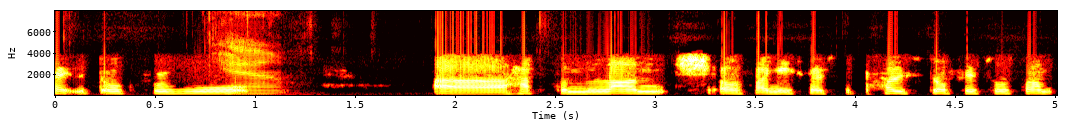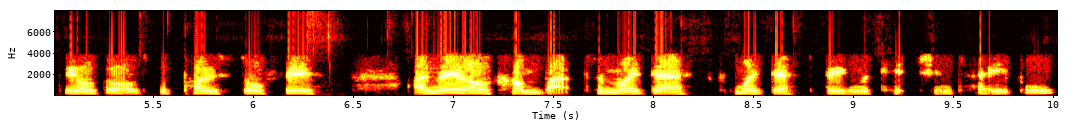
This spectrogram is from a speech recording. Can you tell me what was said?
take the dog for a walk, Yeah. uh, have some lunch, or if I need to go to the post office or something, I'll go up to the post office, and then I'll come back to my desk, my desk being the kitchen table,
